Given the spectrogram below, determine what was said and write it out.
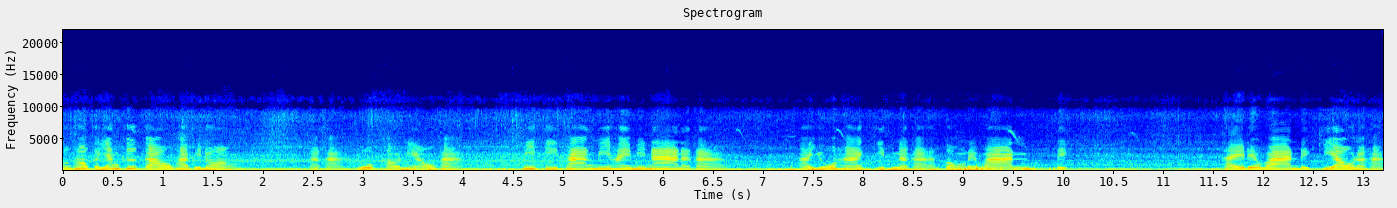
ของเขาก็ยังคือเก่าค่ะพี่น้องนะคะลูกเขาวเหนียวค่ะ มีตีทางมีไฮมีหน้านะคะ อายุหากินนะคะต้องในว่านติกไถได้ว่านได้เกี้ยวนะคะ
